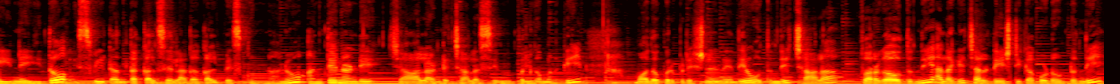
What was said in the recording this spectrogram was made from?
ఈ నెయ్యితో స్వీట్ అంతా కలిసేలాగా కలిపేసుకుంటున్నాను. అంతేనండి చాలా అంటే చాలా సింపుల్గా మనకి మొదటి ప్రిపరేషన్ అనేది అవుతుంది. చాలా త్వరగా అవుతుంది అలాగే చాలా టేస్టీగా కూడా ఉంటుంది.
